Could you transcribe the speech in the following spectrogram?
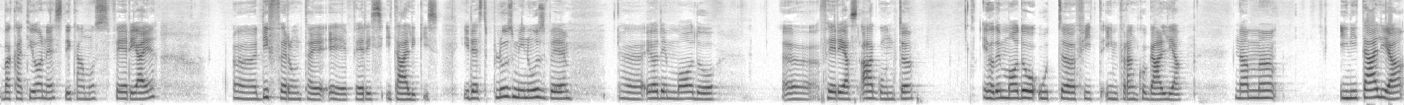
vacationes dicamus feriae uh, differuntae e feris italicis. Id est plus minus ve uh, eodem modo uh, ferias agunt eodem modo ut fit in Francogallia. Nam in Italia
